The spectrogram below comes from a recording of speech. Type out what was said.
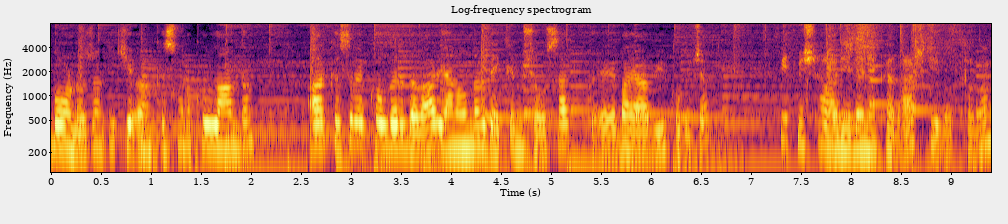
bornozun iki ön kısmını kullandım. Arkası ve kolları da var. Yani onları da eklemiş olsak e, bayağı büyük olacak. Bitmiş haliyle ne kadar bir bakalım.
